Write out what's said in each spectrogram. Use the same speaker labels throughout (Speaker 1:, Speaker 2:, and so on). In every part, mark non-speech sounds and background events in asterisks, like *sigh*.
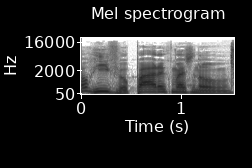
Speaker 1: Tá horrível. Para e começa de novo.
